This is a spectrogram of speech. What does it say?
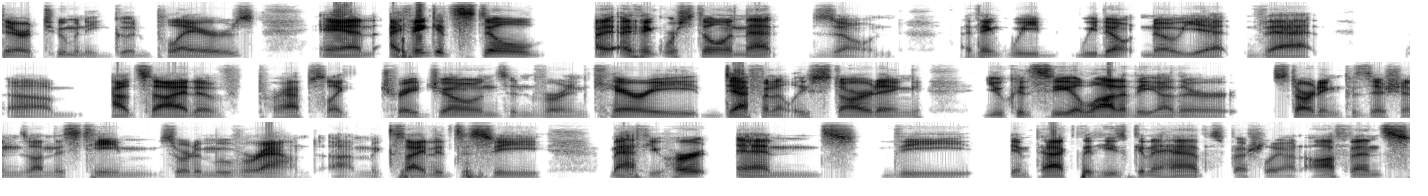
there are too many good players. And I think it's still I, I think we're still in that zone. I think we we don't know yet that um, outside of perhaps like Tre Jones and Vernon Carey definitely starting, you could see a lot of the other starting positions on this team sort of move around. I'm excited to see Matthew Hurt and the impact that he's going to have, especially on offense.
